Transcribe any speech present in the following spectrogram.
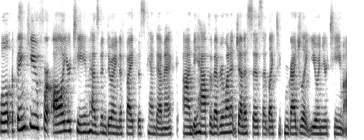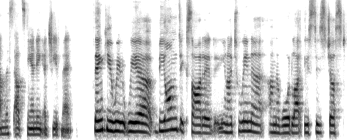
Well, thank you for all your team has been doing to fight this pandemic. On behalf of everyone at Genesys, I'd like to congratulate you and your team on this outstanding achievement. Thank you. We, we are beyond excited. You know, to win a, an award like this is just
